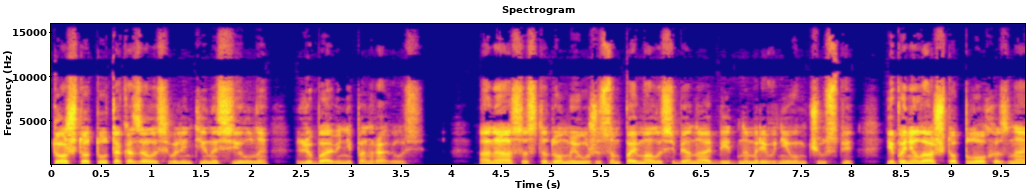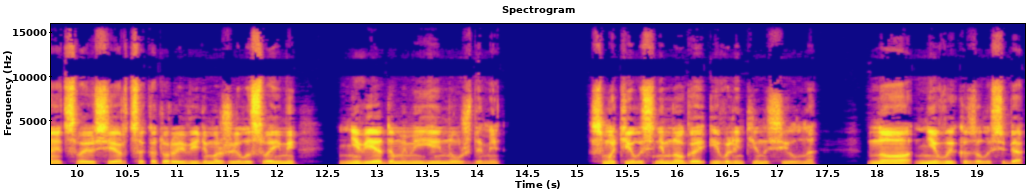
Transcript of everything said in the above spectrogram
То, что тут оказалась Валентина Силовна, Любаве не понравилось. Она со стыдом и ужасом поймала себя на обидном ревнивом чувстве и поняла, что плохо знает свое сердце, которое, видимо, жило своими неведомыми ей нуждами. Смутилась немного и Валентина Силовна, но не выказала себя,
